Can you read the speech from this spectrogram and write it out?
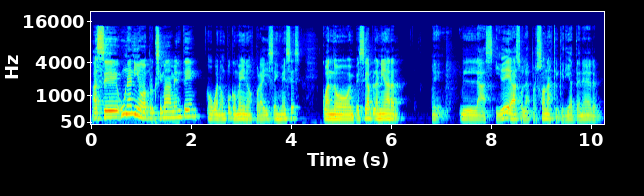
Hace un año aproximadamente, o bueno, un poco menos, por ahí seis meses, cuando empecé a planear eh, las ideas o las personas que quería tener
